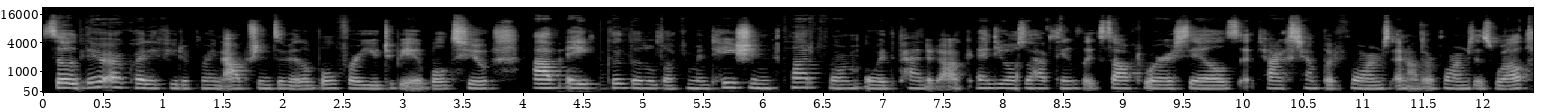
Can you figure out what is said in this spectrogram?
So there are quite a few different options available for you to be able to have a good little documentation platform with PandaDoc. And you also have things like software, sales, tax template forms, and other forms as well.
